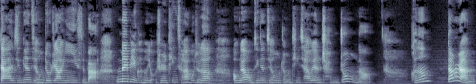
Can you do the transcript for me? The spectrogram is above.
大概今天节目就这样意思吧。Maybe 可能有些人听起来会觉得，哦，那我今天节目怎么听起来有点沉重呢？可能，当然，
